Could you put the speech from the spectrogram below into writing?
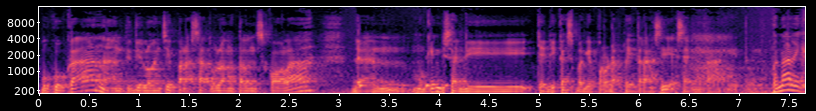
bukukan nanti di launching pada saat ulang tahun sekolah dan mungkin bisa dijadikan sebagai produk literasi SMK gitu. Menarik,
